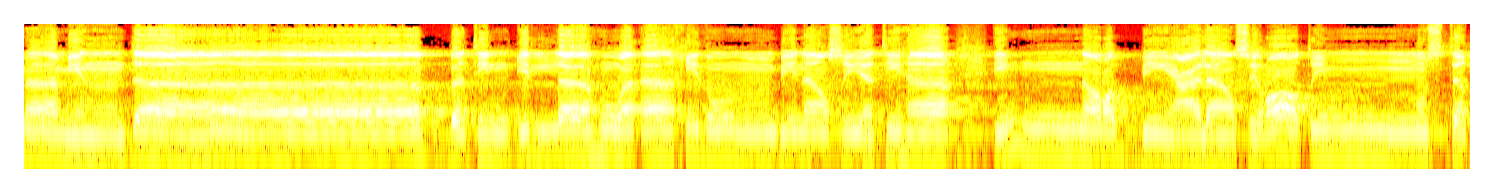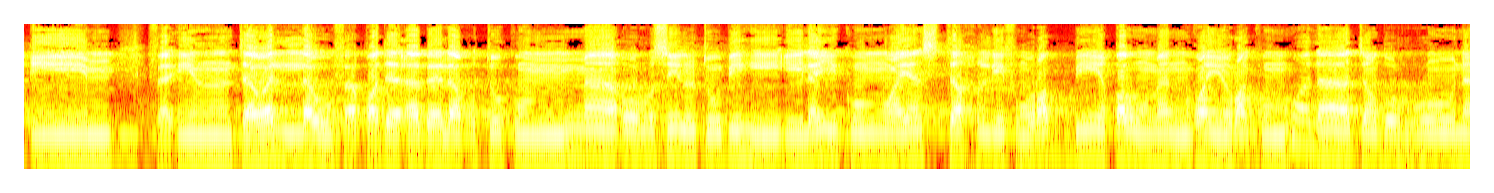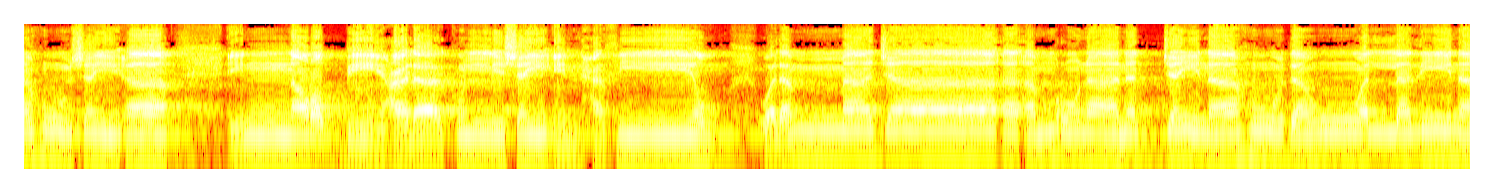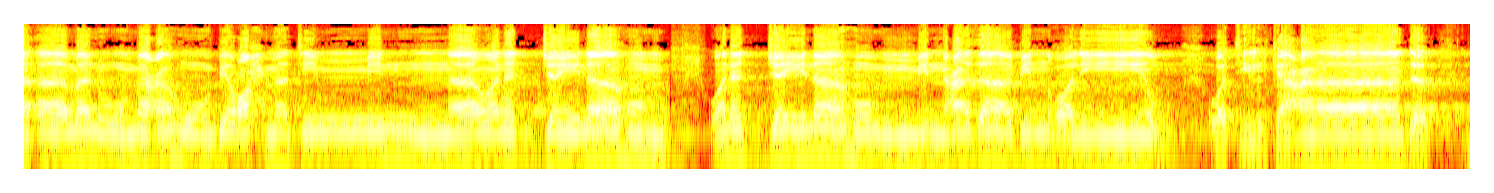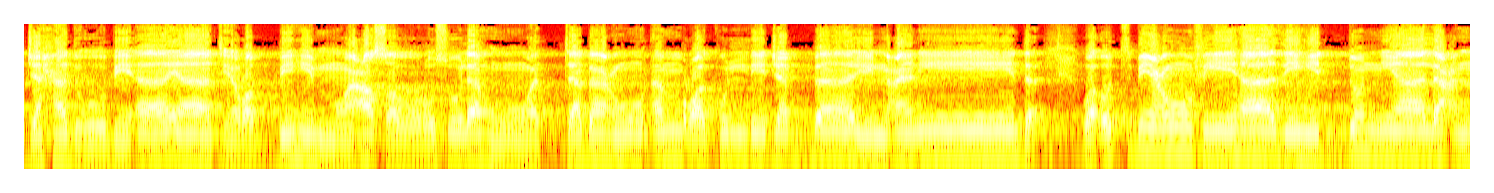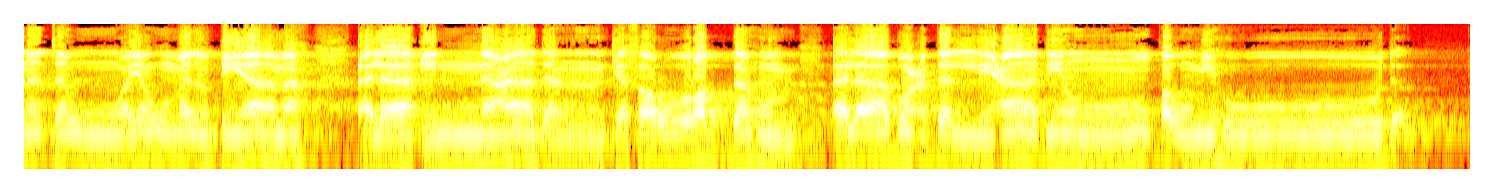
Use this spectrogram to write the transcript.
ما من دابة إلا هو آخذ بناصيتها. ان ربي على صراط مستقيم فان تولوا فقد ابلغتكم ما ارسلت به اليكم ويستخلف ربي قوما غيركم ولا تضرونه شيئا ان ربي على كل شيء حفيظ ولما جاء أمرنا نجينا هودا والذين آمنوا معه برحمة منا ونجيناهم ونجيناهم من عذاب غليظ. وتلك عاد جحدوا بآيات ربهم وعصوا رسله واتبعوا أمر كل جبار عنيد وأتبعوا في هذه الدنيا لعنة ويوم القيامة. ألا إن عادا كفروا ربهم. ألا بعدا لعاد قوم هود.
